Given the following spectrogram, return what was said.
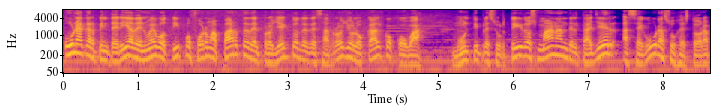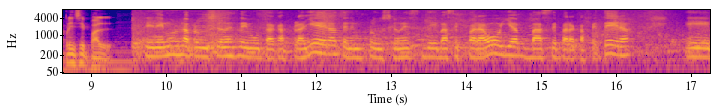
Una carpintería de nuevo tipo forma parte del proyecto de desarrollo local Cocobá. Múltiples surtidos manan del taller, asegura su gestora principal. Tenemos las producciones de butacas playeras, tenemos producciones de bases para olla, base para cafetera, eh,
